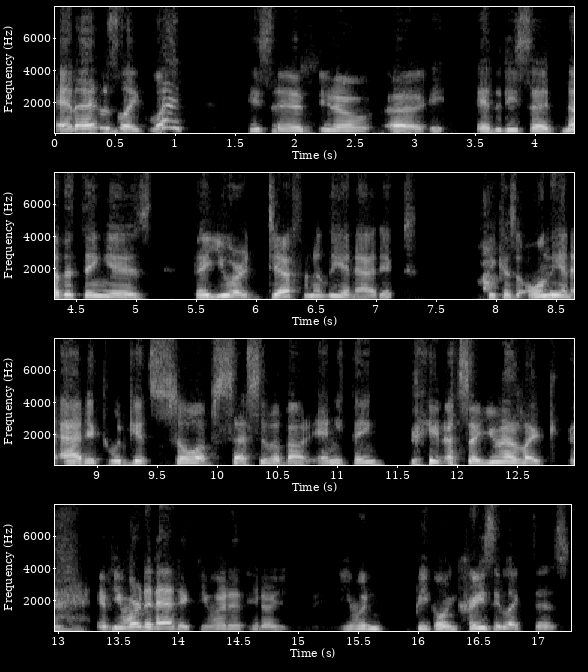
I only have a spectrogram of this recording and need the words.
and, I was like, What? He said, You know, uh, and then he said, Another thing is that you are definitely an addict because only an addict would get so obsessive about anything. you know, so you have like, if you weren't an addict, you wouldn't, you know, you wouldn't be going crazy like this.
